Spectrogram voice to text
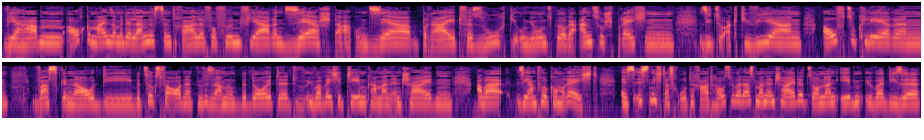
Wir haben auch gemeinsam mit der Landeszentrale vor fünf Jahren sehr stark und sehr breit versucht, die Unionsbürger anzusprechen, sie zu aktivieren, aufzuklären, was genau die Bezirksverordnetenversammlung bedeutet, über welche Themen kann man entscheiden. Aber Sie haben vollkommen recht. Es ist nicht das Rote Rathaus, über das man entscheidet, sondern eben über diese,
